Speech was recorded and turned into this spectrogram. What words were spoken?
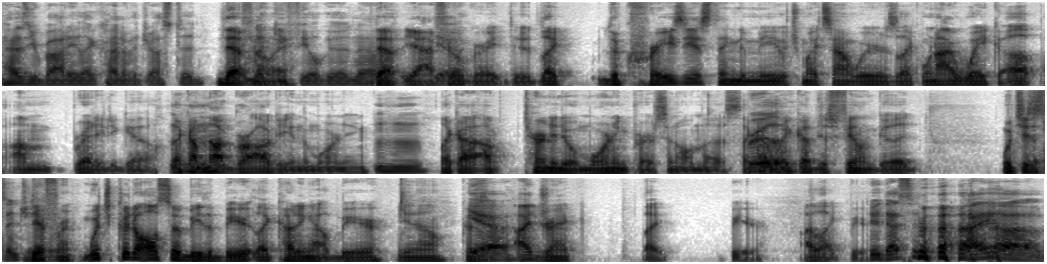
has your body like kind of adjusted? And, Definitely. like you feel good now? Def- yeah, I feel great, dude. Like the craziest thing to me, which might sound weird, is like when I wake up, I'm ready to go. Like I'm Mhm. not groggy in the morning. Mm-hmm. Like I, I'm turned into a morning person almost. Like I wake up just feeling good, which is different. Which could also be the beer, like cutting out beer. You know, 'Cause Yeah. I drank like beer. I like beer. Dude, that's a, I uh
